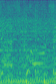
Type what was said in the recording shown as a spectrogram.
just close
